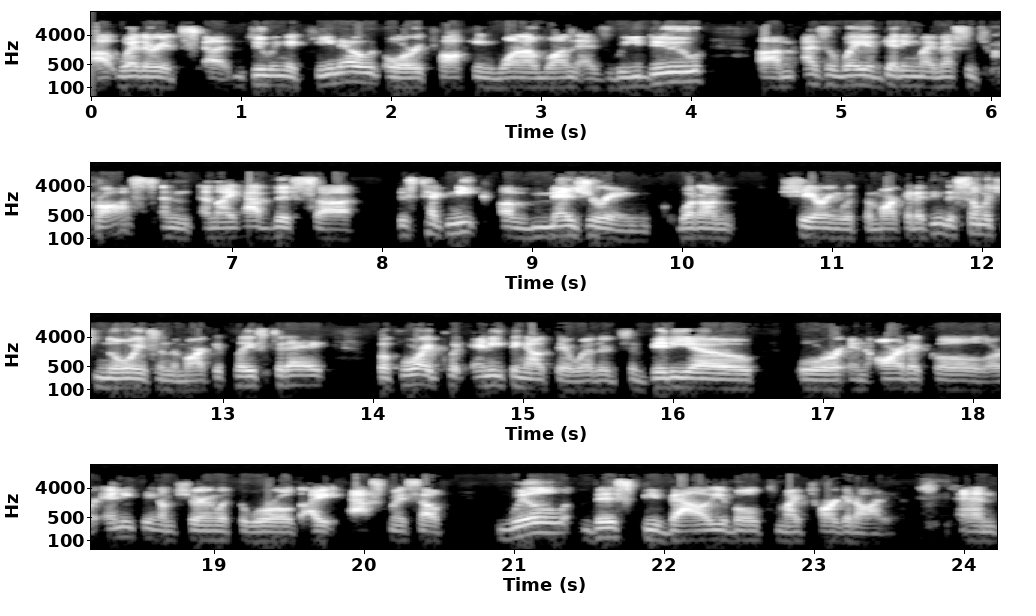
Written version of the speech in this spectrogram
uh, whether it's uh, doing a keynote or talking one on one as we do um, as a way of getting my message across. And, and I have this, uh, this technique of measuring what I'm sharing with the market. I think there's so much noise in the marketplace today. Before I put anything out there, whether it's a video or an article or anything I'm sharing with the world, I ask myself, will this be valuable to my target audience? And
